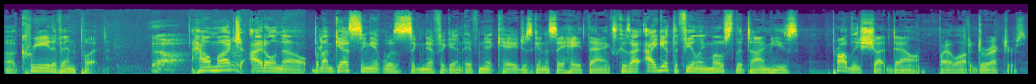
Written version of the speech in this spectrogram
uh, creative input. Yeah. How much I don't know, but I'm guessing it was significant. If Nick Cage is going to say, "Hey, thanks," because I, I get the feeling most of the time he's probably shut down by a lot of directors.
